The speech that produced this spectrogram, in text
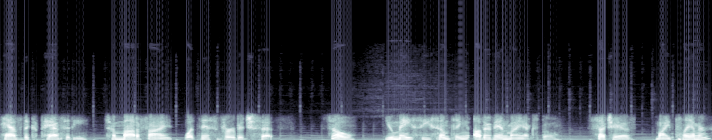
has the capacity to modify what this verbiage says. So, you may see something other than MyExpo, such as My Planner,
